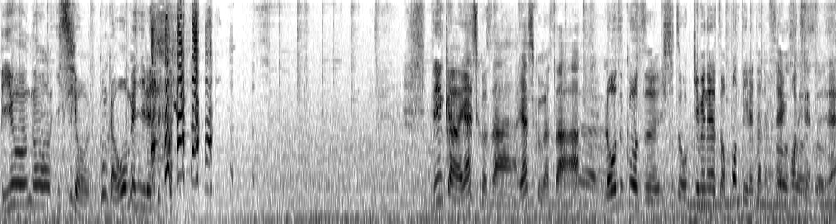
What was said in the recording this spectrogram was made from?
美容の石を今回多めに入れてた 前回はやしこさやしこがさ、うん。ローズクォーツ一つ大きめのやつをポンって入れたのよねアクセントにね。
